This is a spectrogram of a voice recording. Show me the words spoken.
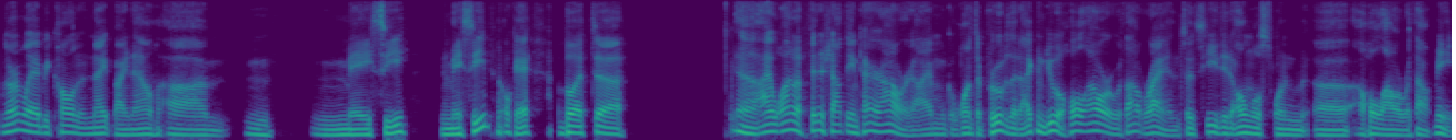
normally I'd be calling it a night by now. Um, Macy, Macy, okay, but uh, uh, I want to finish out the entire hour. I want to prove that I can do a whole hour without Ryan, since he did almost one uh, a whole hour without me.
